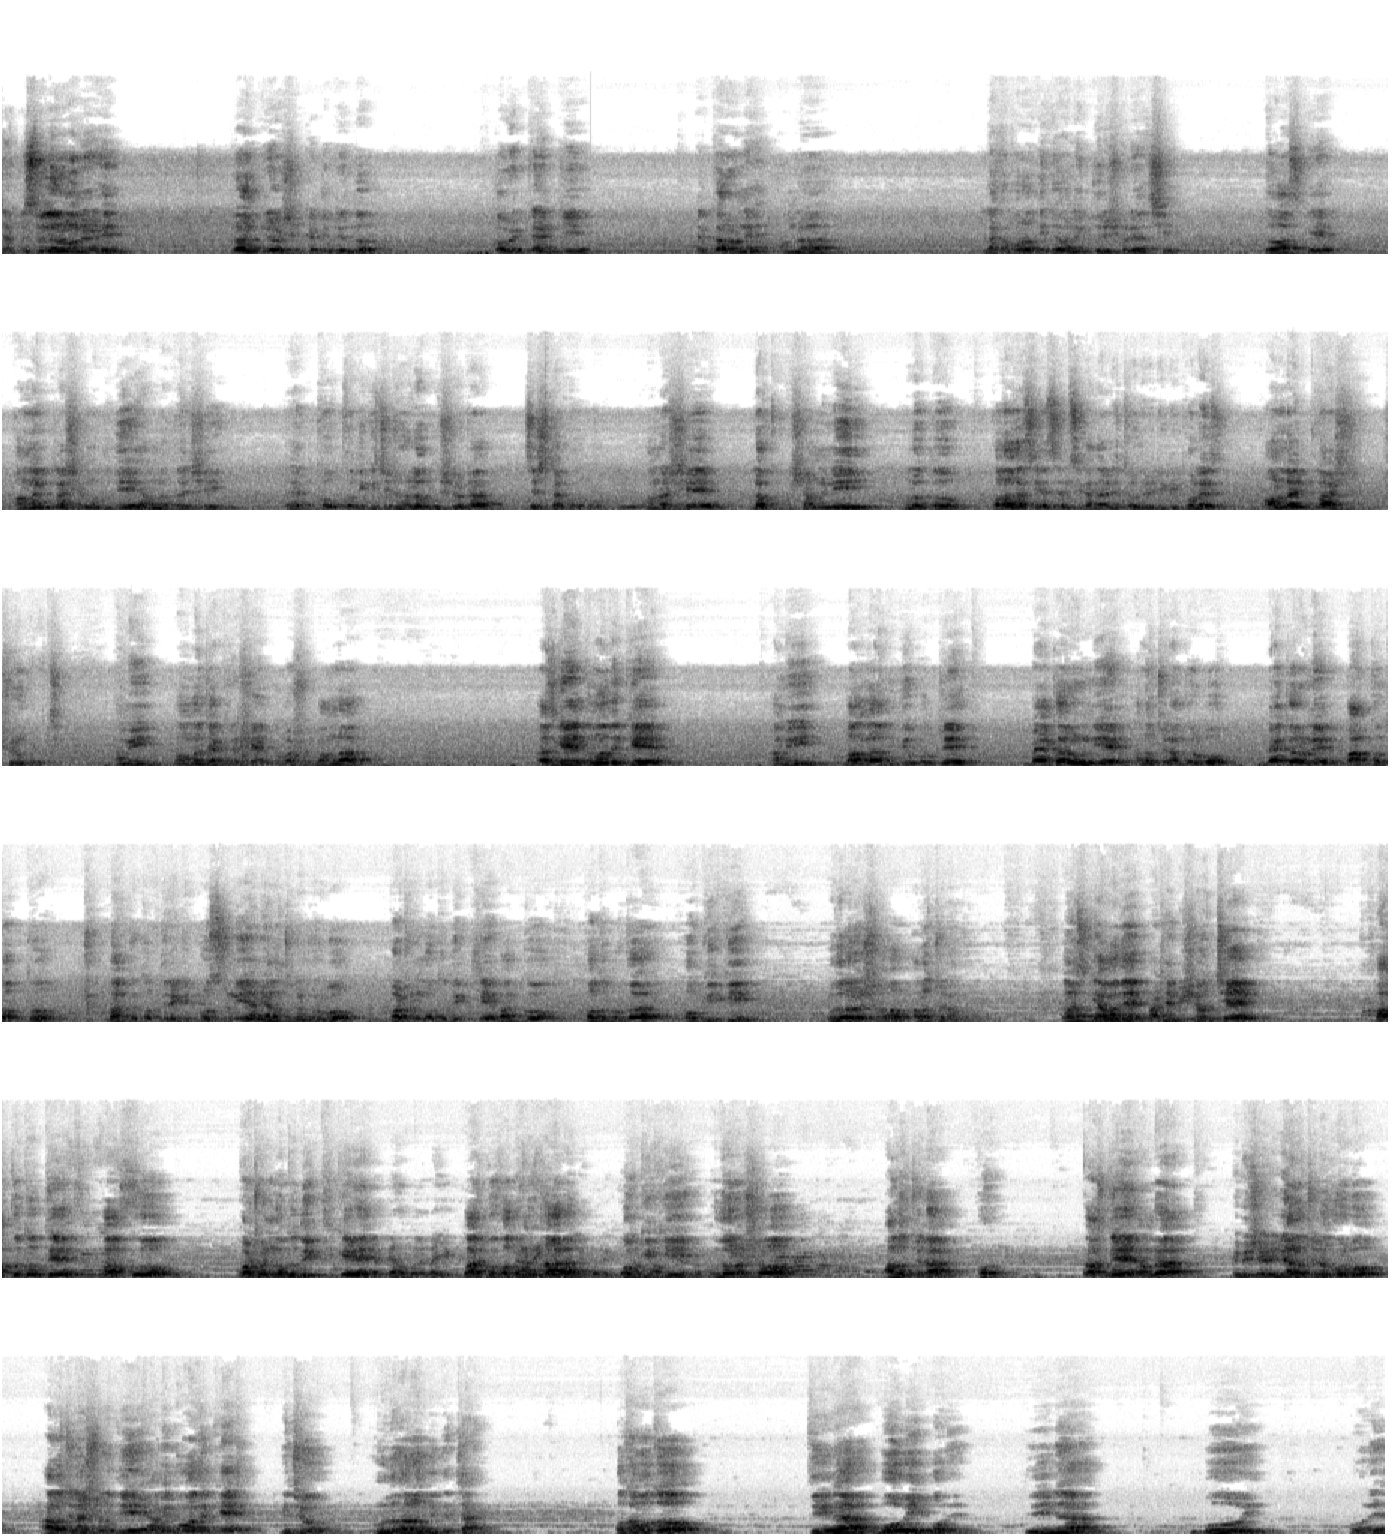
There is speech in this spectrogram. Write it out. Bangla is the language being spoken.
যাক বিসমুল্লাহ রহমান রহিম। শিক্ষার্থীবৃন্দ কোভিড নাইন্টিন এর কারণে আমরা লেখাপড়া থেকে অনেক দূরে সরে আছি। তো আজকে অনলাইন ক্লাসের মধ্যে দিয়ে আমরা তো সেই খুব ক্ষতি কিছুটা হলেও খুশি ওঠার চেষ্টা করব। আমরা সে লক্ষ্যকে সামনে নিয়েই মূলত Kalagachhi S M secondary Chowdhury degree college online class শুরু করেছি। আমি মোহাম্মদ জাকির হোসেন প্রবাসক বাংলা। আজকে তোমাদেরকে আমি বাংলা দ্বিতীয় পত্রে ব্যাকরণ নিয়ে আলোচনা করব। ব্যাকরণের বাক্য তত্ত্ব বাক্য তত্ত্বের একটি প্রশ্ন নিয়ে আমি আলোচনা করব। গঠনগত দিক থেকে বাক্য কত প্রকার ও কী কী? উদাহরণ সহ আলোচনা করব। তো আজকে আমাদের পাঠের বিষয় হচ্ছে বাক্য বাক্যতত্ত্বের বাক্য গঠনগত দিক থেকে বাক্য প্রকার ও কি কি উদাহরণ সহ আলোচনা করো। আজকে আমরা এ বিষয়টি নিয়ে আলোচনা করব। আলোচনার শুরুতেই আমি তোমাদেরকে কিছু উদাহরণ দিতে চাই। প্রথমত তৃণা বই পড়ে। তৃণা বই পড়ে।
